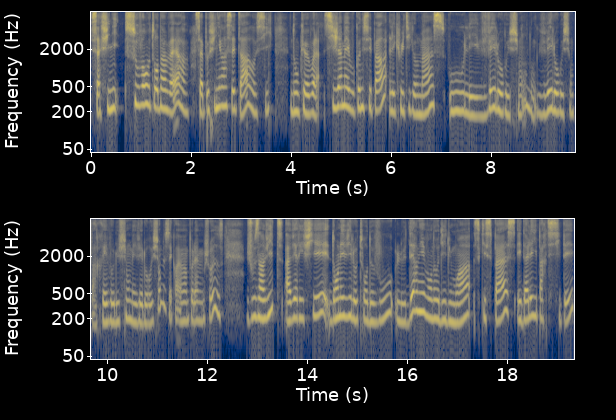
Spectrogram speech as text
Ça finit souvent autour d'un verre. Ça peut finir assez tard aussi. Donc euh, voilà, si jamais vous connaissez pas les critical mass ou les vélorussions, donc vélorussion par révolution, mais vélorussion, mais c'est quand même un peu la même chose, je vous invite à vérifier dans les villes autour de vous le dernier vendredi du mois ce qui se passe et d'aller y participer.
